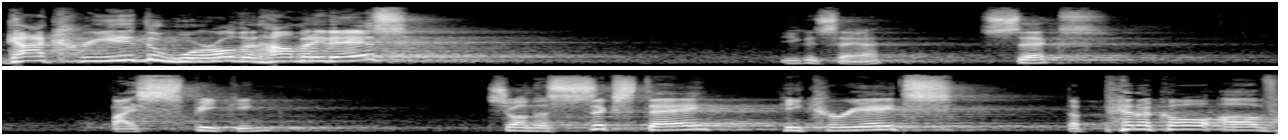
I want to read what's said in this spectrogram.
God created the world in how many days? You can say it. Six. By speaking So on the sixth day, he creates the pinnacle of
